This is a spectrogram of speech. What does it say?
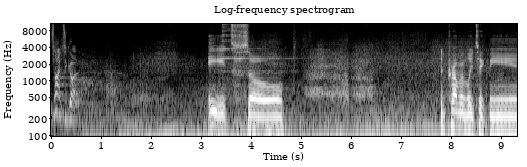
Time to go. Eight, so... It'd probably take me...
